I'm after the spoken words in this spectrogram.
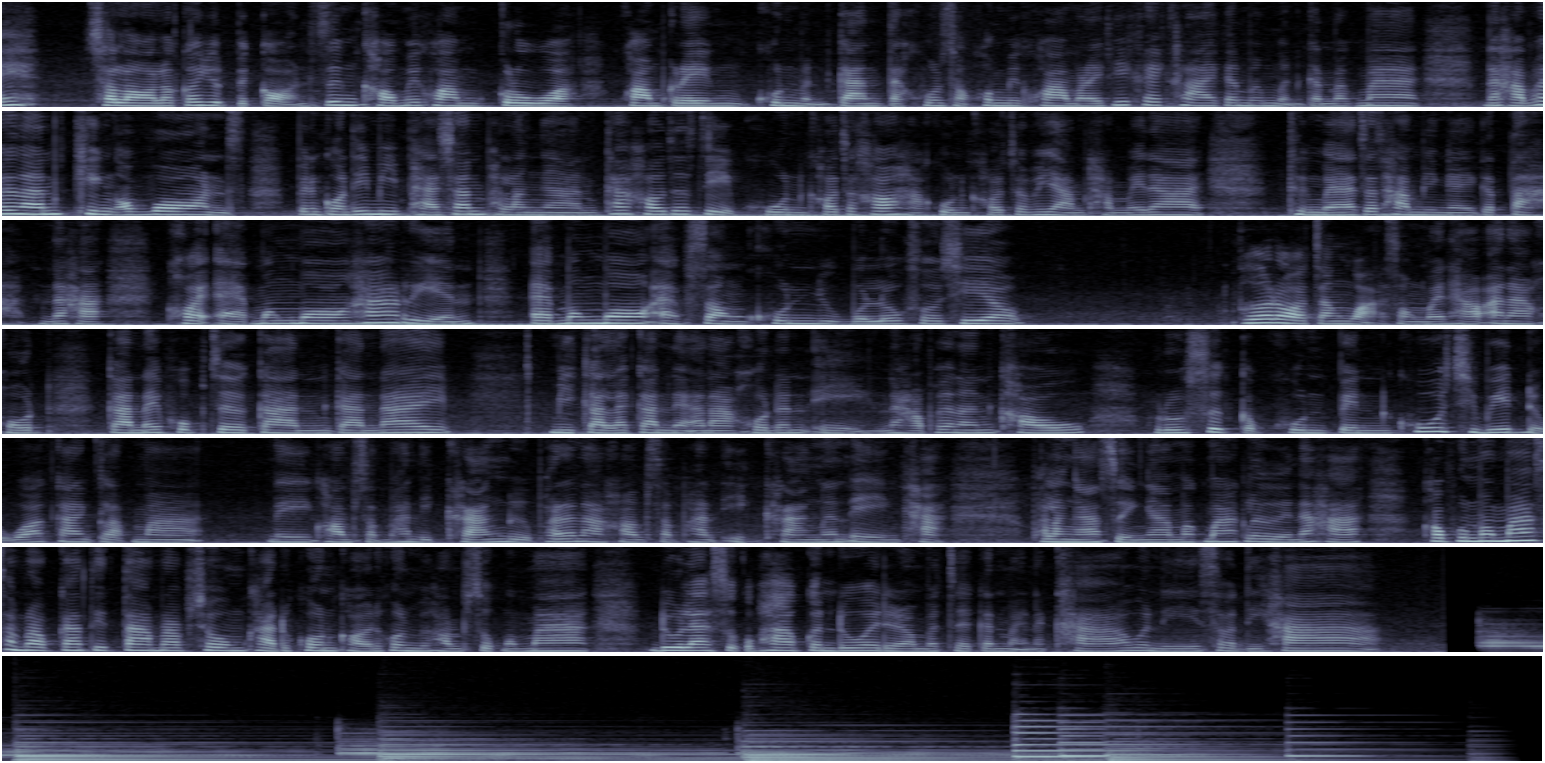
เอ๊ะ ชะลอแล้วก็หยุดไปก่อน ซึ่งเขามีความกลัวความเกรงคุณเหมือนกัน แต่คุณสองคนมีความอะไรที่คล้ายๆ กันเหมือนกันมากๆนะคะเพราะฉะนั้น King of Wands เป็นคนที่มี passion พลังงาน ถ้าเขาจะจีบคุณเขาจะเข้าหาคุณเขาจะพยายามทำไม่ได้ ถึงแม้จะทำยังไงก็ตามนะคะ คอยแอบมองมองๆห้าเหรียญแอบมองมองๆแอบส่องคุณอยู่บนโลกโซเชียลเพื่อรอจังหวะสองไม้เท้าอนาคต การได้พบเจอกันการได้ มีกันและกันในอนาคตนั่นเองนะคะ เพราะฉะนั้นเขารู้สึกกับคุณเป็นคู่ชีวิตหรือว่าการกลับมาในความสัมพันธ์อีกครั้ง หรือพัฒนาความสัมพันธ์อีกครั้งนั่นเองค่ะ พลังงานสวยงามมาก ๆ เลยนะคะ ขอบคุณมาก ๆสำหรับการติดตามรับชมค่ะ ทุกคนขอให้ทุกคนมีความสุขมาก ๆ ดูแลสุขภาพกันด้วย เดี๋ยวเรามาเจอกันใหม่นะคะ วันนี้ สวัสดีค่ะ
